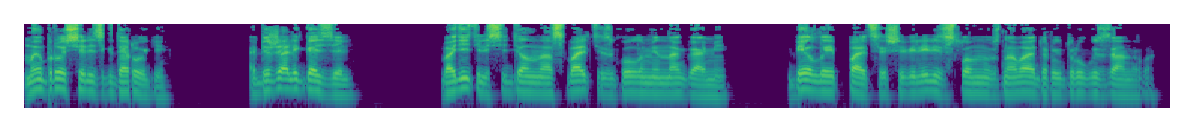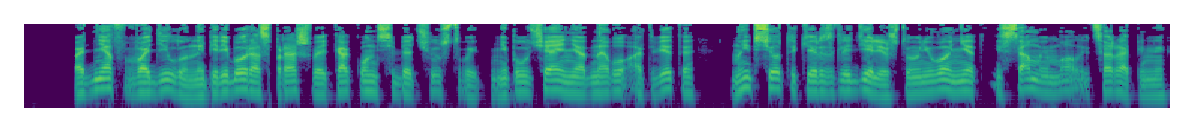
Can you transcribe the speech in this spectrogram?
Мы бросились к дороге. Обежали газель. Водитель сидел на асфальте с голыми ногами. Белые пальцы шевелились, словно узнавая друг друга заново. Подняв водилу, наперебой расспрашивая, как он себя чувствует, не получая ни одного ответа, мы все-таки разглядели, что у него нет и самой малой царапины,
